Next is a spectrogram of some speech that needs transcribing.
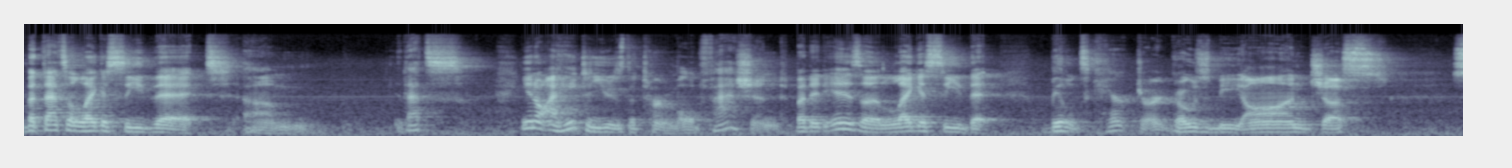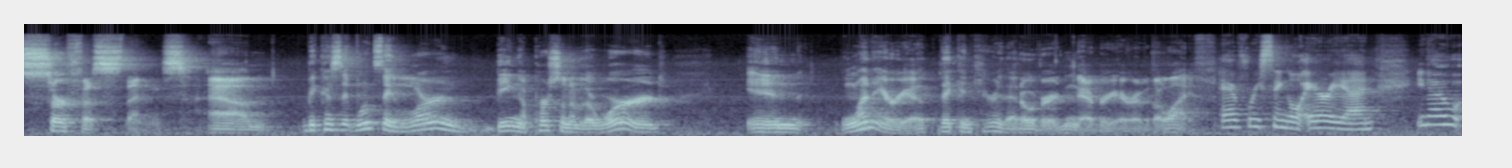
but that's a legacy that um, that's you know I hate to use the term old fashioned, but it is a legacy that builds character. It goes beyond just surface things um, because it, once they learn being a person of their word in one area, they can carry that over in every area of their life. every single area. And you know,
